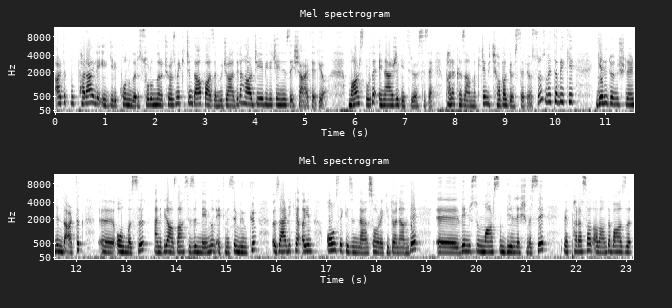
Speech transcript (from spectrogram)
artık bu parayla ilgili konuları sorunları çözmek için daha fazla mücadele harcayabileceğinizi de işaret ediyor. Mars burada enerji getiriyor size. Para kazanmak için bir çaba gösteriyorsunuz ve tabii ki geri dönüşlerinin de artık e, olması hani biraz daha sizi memnun etmesi mümkün. Özellikle ayın 18'inden sonraki dönemde e, Venüs'ün Mars'ın birleşmesi ve parasal alanda bazı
